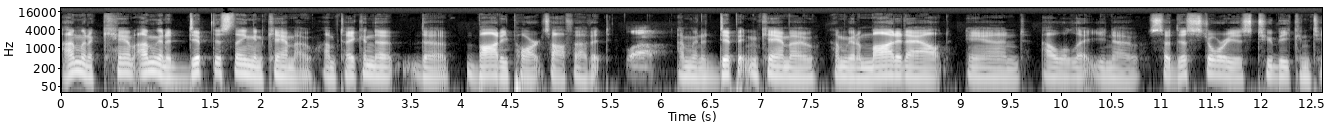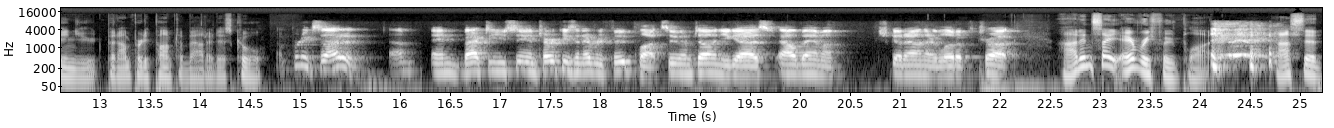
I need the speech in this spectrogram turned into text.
I'm gonna cam. I'm gonna dip this thing in camo. I'm taking the the body parts off of it. Wow. I'm gonna dip it in camo. I'm gonna mod it out, and I will let you know. So this story is to be continued, but I'm pretty pumped about it. It's cool. I'm pretty excited. Um, and back to you seeing turkeys in every food plot too. I'm telling you guys, Alabama, just go down there, load up the truck. I didn't say every food plot. I said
